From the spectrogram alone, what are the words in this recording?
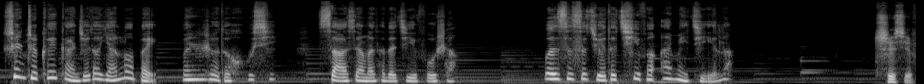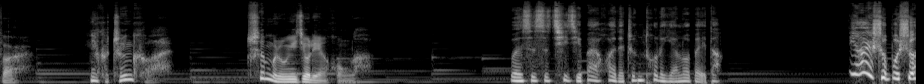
甚至可以感觉到阎洛北温热的呼吸洒向了他的肌肤上。温思思觉得气氛暧昧极了。吃媳妇儿，你可真可爱。”这么容易就脸红了？温思思气急败坏的挣脱了阎洛北，道：“你爱说不说，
